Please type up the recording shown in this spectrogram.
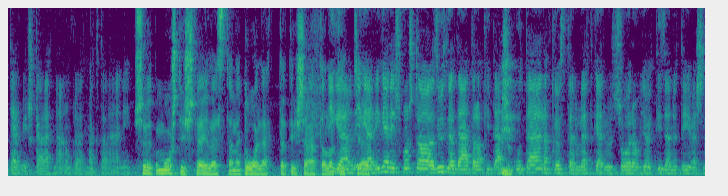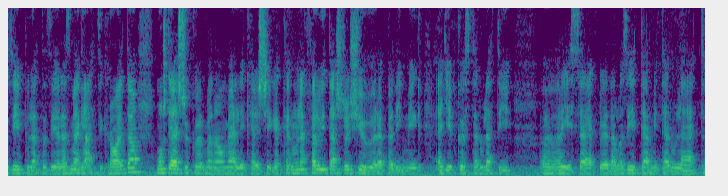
terméskálát nálunk lehet megtalálni. Sőt, most is fejlesztenek toalettet is átalakítják. Igen, igen, igen, és most az üzlet átalakítások után a közterület került sorra, ugye, hogy 15 éves az épület, azért ez meglátszik rajta. Most első körben a mellékhelyiségek kerülnek felújításra, és jövőre pedig még egyéb közterületi részek, például az éttermi terület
